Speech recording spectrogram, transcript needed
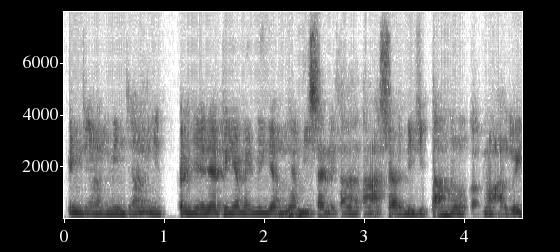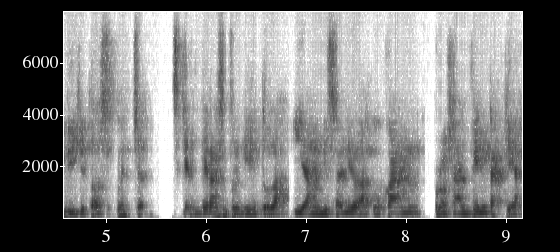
pinjaman minjamnya. Perjanjian pinjaman minjamnya bisa ditandatangan secara digital melalui digital signature. Kira-kira seperti itulah yang bisa dilakukan perusahaan fintech ya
